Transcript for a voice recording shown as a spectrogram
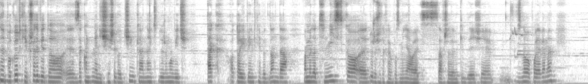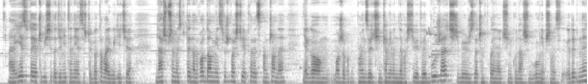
Wracamy po krótkiej przerwie do y, zakończenia dzisiejszego odcinka. No i co dużo mówić, tak oto i pięknie wygląda. Mamy lotnisko, y, dużo się trochę pozmieniało, jak zawsze, kiedy się znowu pojawiamy. E, Jest tutaj oczywiście ta dzielnica nie jest jeszcze gotowa, jak widzicie. Nasz przemysł tutaj nad wodą jest już właściwie prawie skończony. Ja go może pomiędzy odcinkami będę właściwie wyburzać, żeby już zacząć w kolejnym odcinku nasz głównie przemysł rybny.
